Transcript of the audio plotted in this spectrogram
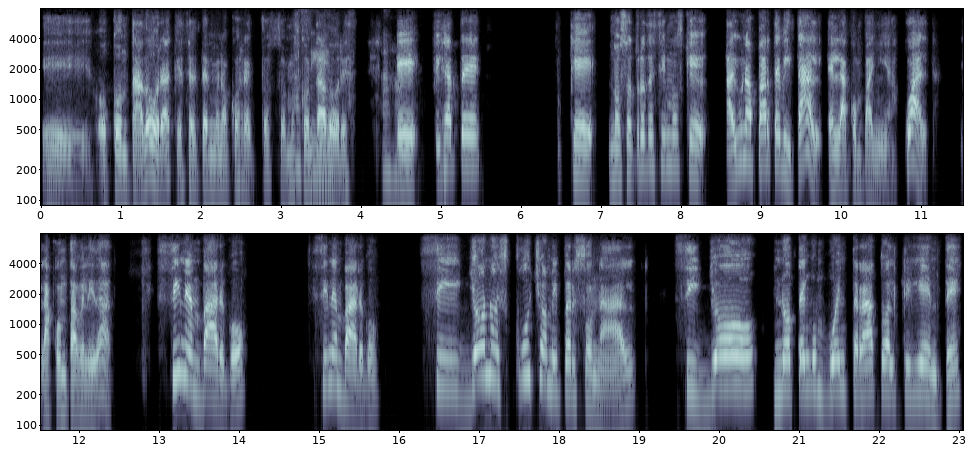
eh, o contadora, que es el término correcto, somos contadores. Eh, fíjate que nosotros decimos que hay una parte vital en la compañía. ¿Cuál? La contabilidad. Sin embargo, sin embargo, si yo no escucho a mi personal, si yo no tengo un buen trato al cliente,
